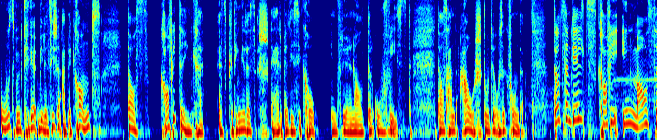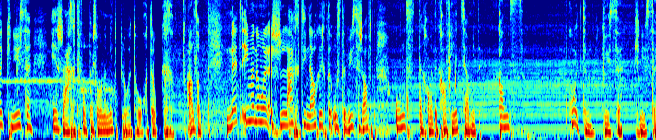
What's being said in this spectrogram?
Auswirkungen, weil es ist ja auch bekannt, dass Kaffee trinken ein geringeres Sterberisiko im frühen Alter aufweist. Das haben auch Studien herausgefunden. Trotzdem gilt, Kaffee in Massen geniessen, erst recht von Personen mit Bluthochdruck. Also, nicht immer nur schlechte Nachrichten aus der Wissenschaft und dann kann man den Kaffee jetzt ja mit ganz gutem Gewissen geniessen.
